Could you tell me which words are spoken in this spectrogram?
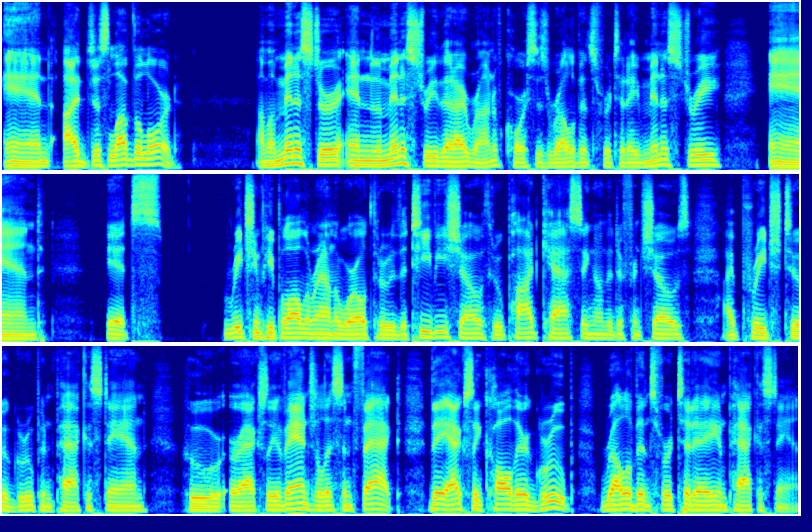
and I just love the Lord. I'm a minister, and the ministry that I run, of course, is Relevance for Today Ministry, and it's reaching people all around the world through the TV show, through podcasting on the different shows. I preach to a group in Pakistan who are actually evangelists. In fact, they actually call their group Relevance for Today in Pakistan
